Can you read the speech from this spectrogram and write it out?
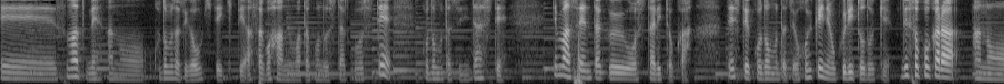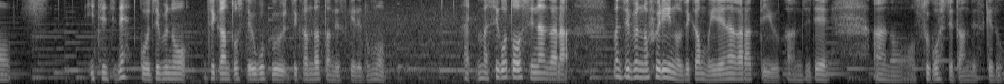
えー、その後ねあの子供たちが起きてきて朝ごはんのまた今度支度をして子供たちに出してでまあ洗濯をしたりとかでして子供たちを保育園に送り届けでそこからあの一日ねこう自分の時間として動く時間だったんですけれどもはいまあ、仕事をしながら、まあ、自分のフリーの時間も入れながらっていう感じであの過ごしてたんですけど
